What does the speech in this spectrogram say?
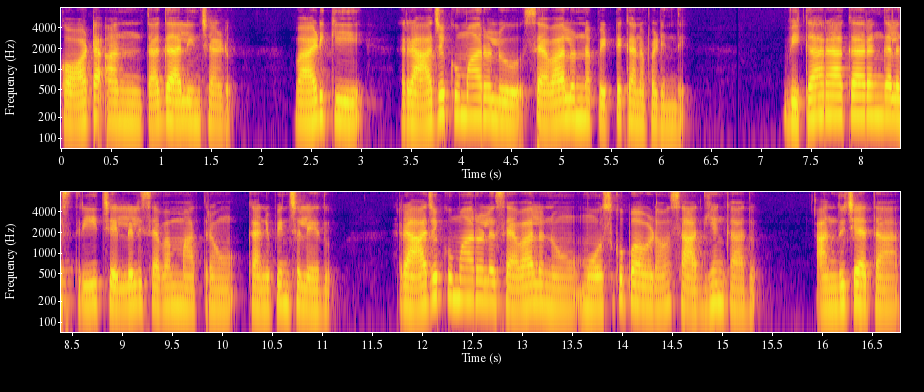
కోట అంతా గాలించాడు. వాడికి రాజకుమారులు శవాలున్న పెట్టె కనపడింది. వికారాకారం గల స్త్రీ చెల్లెలి శవం మాత్రం కనిపించలేదు. రాజకుమారుల శవాలను మోసుకుపోవడం సాధ్యం కాదు. అందుచేత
